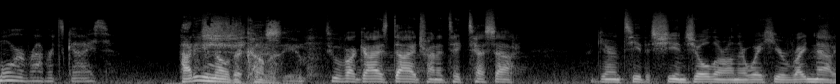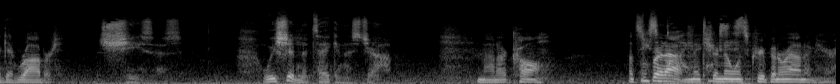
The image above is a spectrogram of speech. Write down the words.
More of Robert's guys. How do you know they're coming? see him. Two of our guys died trying to take Tess out. I guarantee that she and Joel are on their way here right now to get Robert. Jesus. We shouldn't have taken this job. Not our call. Let's Nice spread out and quiet, make sure no one's creeping around in here.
